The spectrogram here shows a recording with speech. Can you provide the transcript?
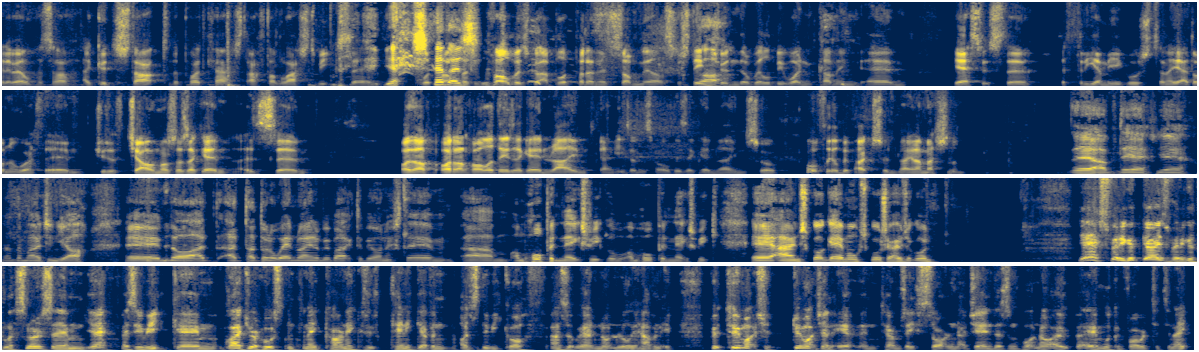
Very well. It's a, a good start to the podcast after last week's. Um, yes, it is. We've always got a blooper in it somewhere, so stay oh. tuned. There will be one coming. Um, yes, it's the, the three amigos tonight. I don't know where um, Judith Chalmers is again. Is um, or our, or our holidays again. Ryan, I think he's on his holidays again. Ryan. So hopefully he'll be back soon. Ryan, I'm missing him. Yeah, yeah, yeah. I'd imagine you are. Um, no, I, I, I, don't know when Ryan will be back. To be honest, um, um, I'm hoping next week. I'm hoping next week. Uh, and Scott Gemmell, Scotia, how's it going? Yes, very good, guys. Very good listeners. Um, yeah, busy week. Um, glad you're hosting tonight, Carney, because it's kind of given us the week off, as it were, not really having to put too much too much into it in terms of sorting agendas and whatnot out. But I'm looking forward to tonight.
